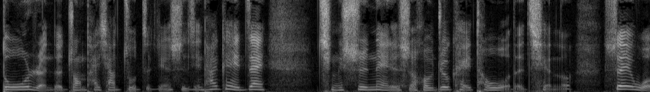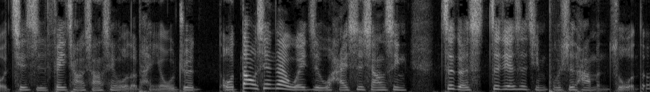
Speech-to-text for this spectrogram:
多人的状态下做这件事情，他可以在。寝室内的时候就可以偷我的钱了，所以我其实非常相信我的朋友。我觉得我到现在为止，我还是相信这个这件事情不是他们做的。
